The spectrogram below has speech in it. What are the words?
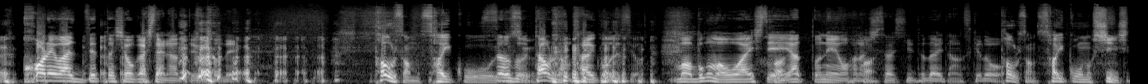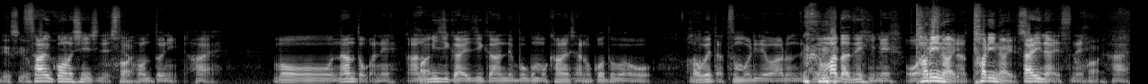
これは絶対紹介したいなということで。タオルさんも最高ですよ。そうそう、タオルさんも最高ですよ。まあ僕もお会いして、はいやっとね、お話しさせていただいたんですけど、タオルさん最高の紳士ですよ。最高の紳士でしたよ、はい本当に。はい。もう、なんとかね、あの、はい短い時間で僕も感謝の言葉を述べたつもりではあるんですが、またぜひね、お足りない。足りないです。足りないですね。ははいい。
